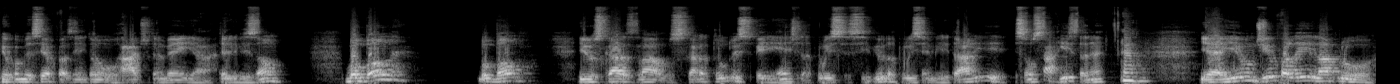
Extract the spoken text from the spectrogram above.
eu comecei a fazer então o rádio também e a televisão, bobão, né? Bobão. E os caras lá, os caras tudo experientes da Polícia Civil, da Polícia Militar, e são sarristas, né? Uhum. E aí um dia eu falei lá pro,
